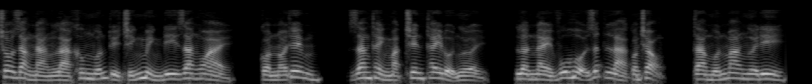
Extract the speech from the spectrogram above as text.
cho rằng nàng là không muốn tùy chính mình đi ra ngoài, còn nói thêm, Giang Thành mặt trên thay đổi người, lần này vũ hội rất là quan trọng, ta muốn mang ngươi đi.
